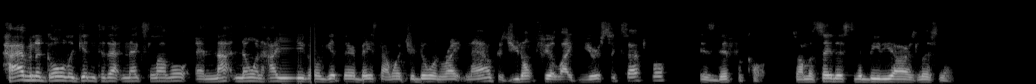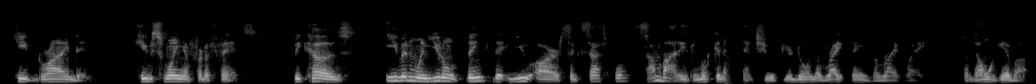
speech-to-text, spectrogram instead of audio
Having a goal of getting to that next level and not knowing how you're going to get there based on what you're doing right now because you don't feel like you're successful is difficult. So I'm going to say this to the BDRs listening. Keep grinding. Keep swinging for the fence because even when you don't think that you are successful, somebody's looking at you if you're doing the right things the right way. So don't give up.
